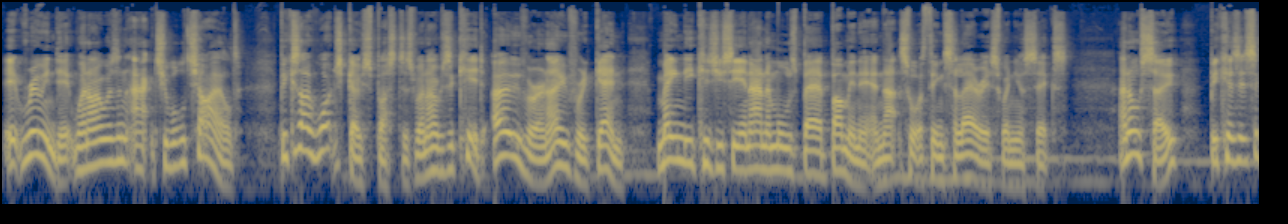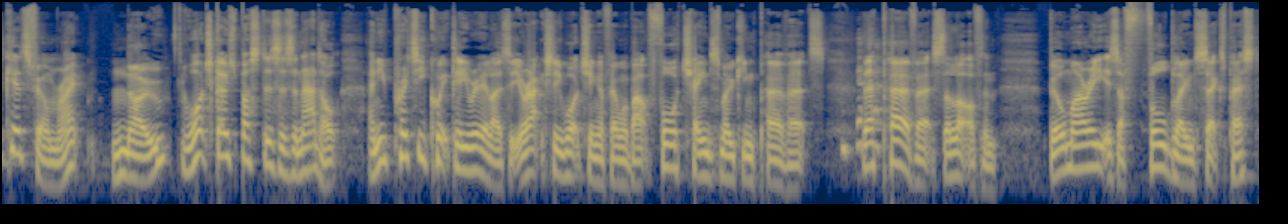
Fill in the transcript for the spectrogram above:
It ruined it when I was an actual child. Because I watched Ghostbusters when I was a kid over and over again, mainly because you see an animal's bare bum in it and that sort of thing's hilarious when you're six. And also because it's a kids' film, right? No. Watch Ghostbusters as an adult, and you pretty quickly realise that you're actually watching a film about four chain smoking perverts. They're perverts, a lot of them. Bill Murray is a full blown sex pest.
